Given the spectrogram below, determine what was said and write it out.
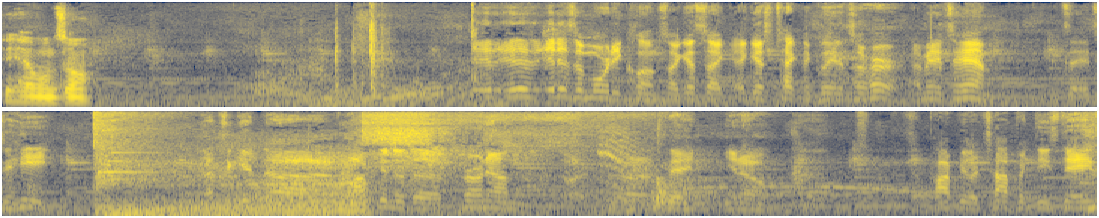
Die haben uns an. Clone, so I guess I, I guess technically it's a her. I mean, it's a him. It's a, it's a he. Not to get uh, locked into the pronoun uh, thing, you know, it's a popular topic these days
